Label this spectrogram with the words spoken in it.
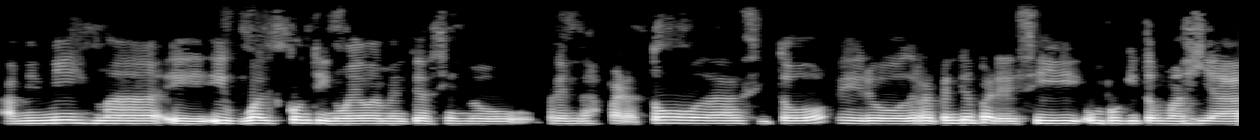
a mí misma, eh, igual continué obviamente haciendo prendas para todas y todo, pero de repente aparecí un poquito más ya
